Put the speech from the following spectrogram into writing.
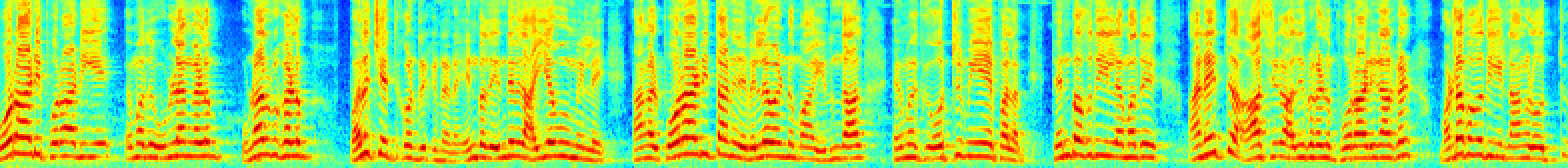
போராடி போராடியே எமது உள்ளங்களும் உணர்வுகளும் வலுச்சேர்த்து கொண்டிருக்கின்றன என்பது எந்தவித ஐயமும் இல்லை. நாங்கள் போராடித்தான் இதை வெல்ல வேண்டுமா இருந்தால் எமக்கு ஒற்றுமையே பலம். தென்பகுதியில் எமது அனைத்து ஆசிரியர் அதிபர்களும் போராடினார்கள். வடபகுதியில் நாங்கள் ஒற்று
